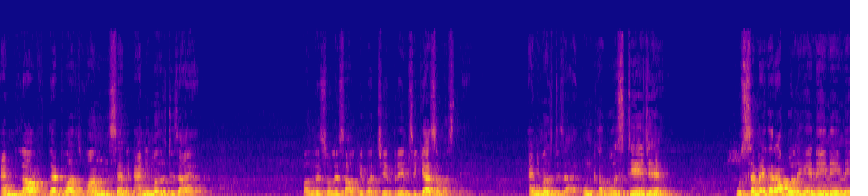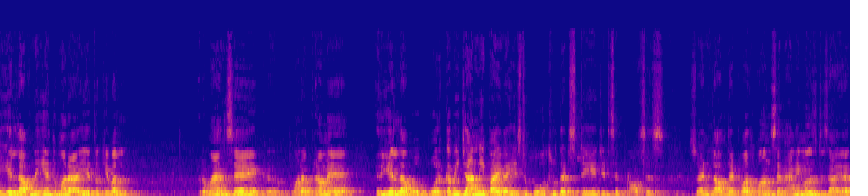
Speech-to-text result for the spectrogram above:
and love that was once an animal's desire पंद्रह सोलह साल के बच्चे प्रेम से क्या समझते हैं? एनिमल्स डिज़ायर उनका वो स्टेज है। उस समय अगर आप बोलेंगे, नहीं नहीं नहीं, ये लव नहीं है तुम्हारा, ये तो केवल रोमांस है, एक, तुम्हारा भ्रम है रियल लव वो वो कभी जान नहीं पाएगा। He to go through that stage it's a process so and love that was once an animal's desire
